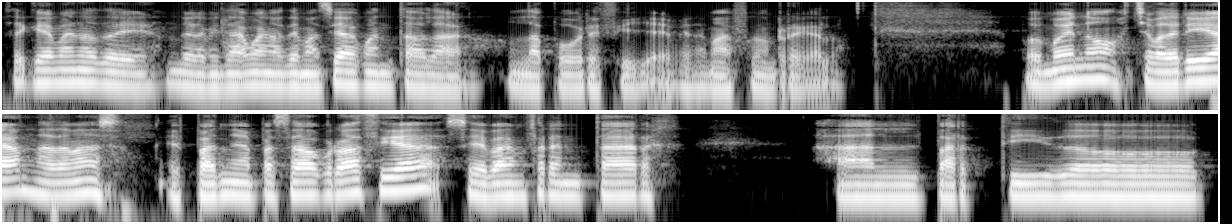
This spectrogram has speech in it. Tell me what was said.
se queda menos de, la mitad. Bueno, demasiado aguantado la, la pobrecilla. Nada más fue un regalo. Pues bueno, chavalería, nada más. España ha pasado a Croacia, se va a enfrentar al partido,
